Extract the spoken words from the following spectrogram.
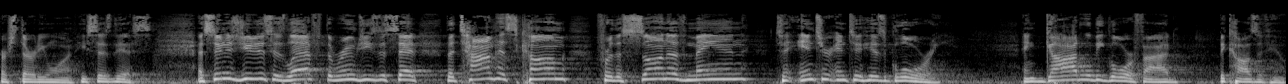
verse 31. He says this. As soon as Judas has left the room, Jesus said, the time has come for the Son of Man to enter into his glory and God will be glorified because of him.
